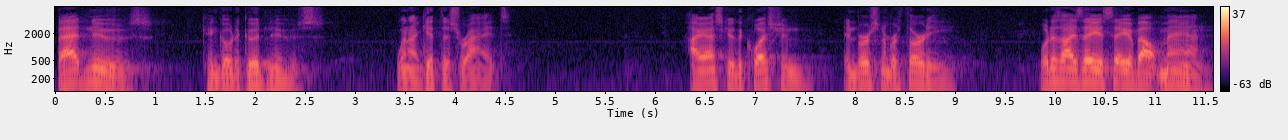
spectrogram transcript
Bad news can go to good news when I get this right. I ask you the question in verse number 30 what does Isaiah say about man?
